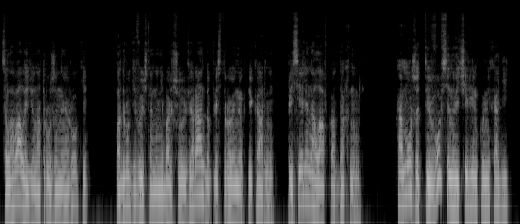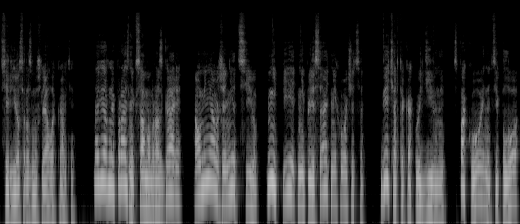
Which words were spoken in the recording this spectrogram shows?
целовала ее натруженные руки. Подруги вышли на небольшую веранду, пристроенную к пекарне, присели на лавку отдохнуть. «А может, ты вовсе на вечеринку не ходить?» – всерьез размышляла Катя. «Наверное, праздник в самом разгаре, а у меня уже нет сил, ни петь, ни плясать не хочется. Вечер-то какой дивный, спокойно, тепло,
